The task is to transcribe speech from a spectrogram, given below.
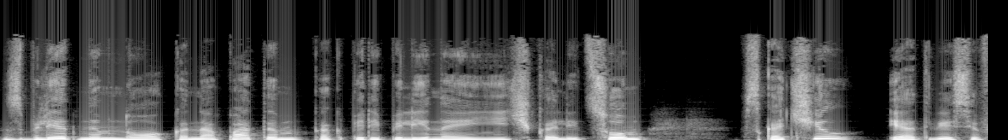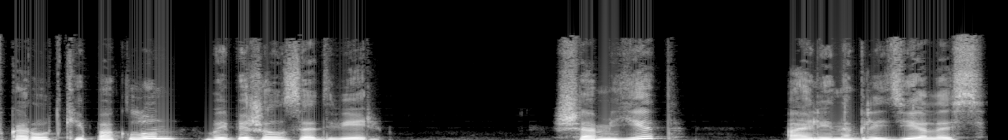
с бледным, но конопатым, как перепелиное яичко, лицом, вскочил и, отвесив короткий поклон, выбежал за дверь. «Шамьет?» Айлин огляделась,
